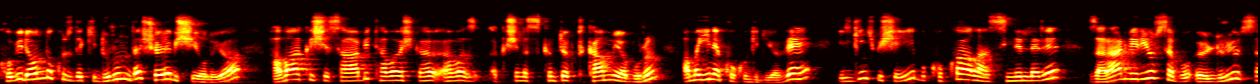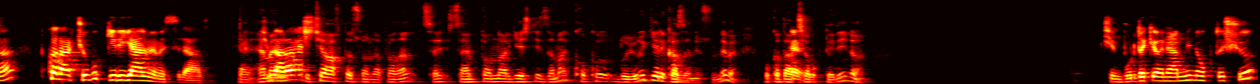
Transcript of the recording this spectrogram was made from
Covid-19'daki durumda şöyle bir şey oluyor. Hava akışı sabit, hava, hava akışında sıkıntı yok, tıkanmıyor burun ama yine koku gidiyor. Ve ilginç bir şeyi bu koku alan sinirleri zarar veriyorsa bu, öldürüyorsa bu kadar çabuk geri gelmemesi lazım. Yani Şimdi hemen araş- iki hafta sonra falan se- semptomlar geçtiği zaman koku duyunu geri kazanıyorsun değil mi? Bu kadar Evet. çabuk dediğin o. Şimdi buradaki önemli nokta şu.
